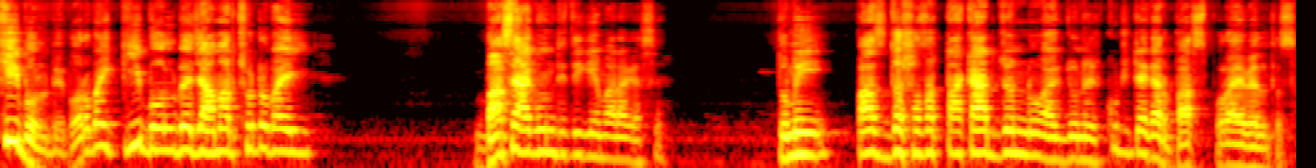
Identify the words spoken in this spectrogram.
কি বলবে? বড় ভাই কি বলবে যে আমার ছোট ভাই বাসে আগুন দিতে গিয়ে মারা গেছে? তুমি পাঁচ দশ হাজার টাকার জন্য একজনের কোটি টাকার বাস পড়ায় ফেলতেছ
